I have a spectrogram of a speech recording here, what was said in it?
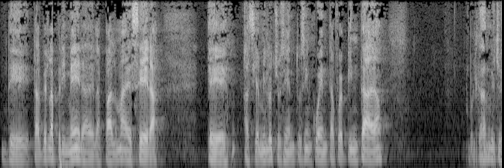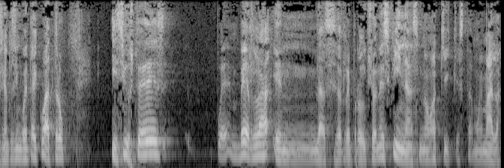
de tal vez la primera de la palma de cera, eh, hacia 1850 fue pintada, publicada en 1854, y si ustedes pueden verla en las reproducciones finas, no aquí que está muy mala,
